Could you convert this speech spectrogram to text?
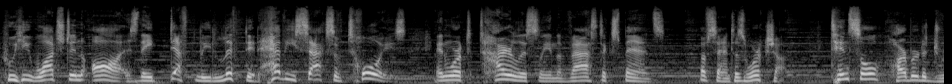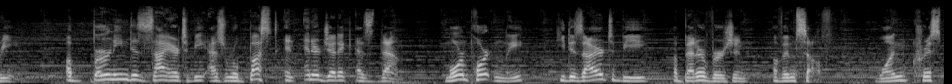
who he watched in awe as they deftly lifted heavy sacks of toys and worked tirelessly in the vast expanse of Santa's workshop. Tinsel harbored a dream a burning desire to be as robust and energetic as them. More importantly, he desired to be a better version of himself. One crisp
